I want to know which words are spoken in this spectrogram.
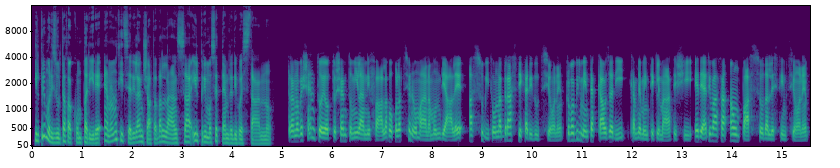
Il primo risultato a comparire è una notizia rilanciata dall'ANSA il primo settembre di quest'anno. Tra 900 e 800 mila anni fa la popolazione umana mondiale ha subito una drastica riduzione, probabilmente a causa di cambiamenti climatici, ed è arrivata a un passo dall'estinzione.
